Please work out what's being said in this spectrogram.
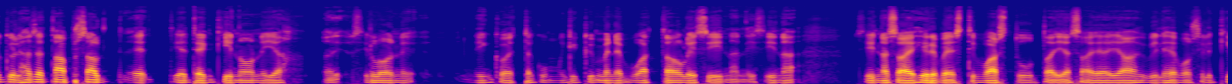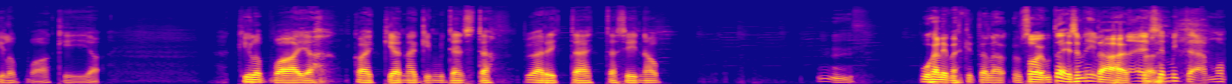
No kyllähän se Tapsal tietenkin on ja silloin niin kuin, että kumminkin kymmenen vuotta oli siinä, niin siinä, siinä sai hirveästi vastuuta ja sai ajaa hyville hevosille kilpaakin ja kilpaa ja kaikkia näki, miten sitä pyörittää, että siinä on hmm puhelimetkin täällä soi, mutta ei se niin, mitään. Niin, Ei se mitään. Mä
